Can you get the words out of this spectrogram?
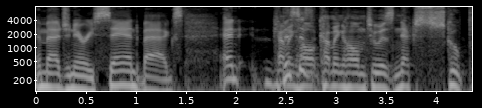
imaginary sandbags. And Coming this home, is coming home to his next scoop.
